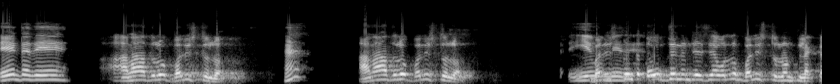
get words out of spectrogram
ఏంటది? అనాథులు బలిష్ఠులు? అనాథులు బలిష్ఠులు. అంటే దౌర్జన్యం చేసే వాళ్ళు బలిష్ఠులు ఉంటే లెక్క.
